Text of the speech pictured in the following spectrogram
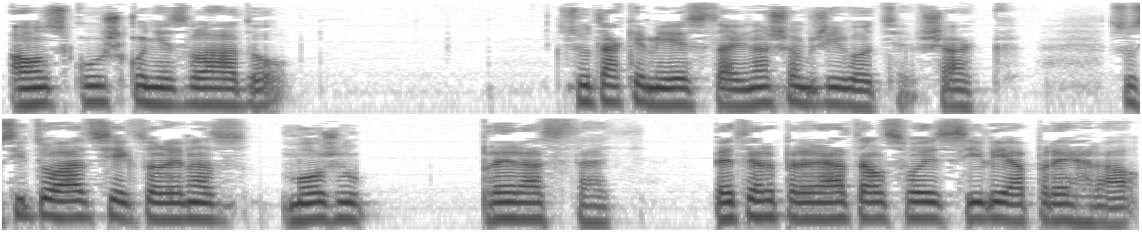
a on skúšku nezvládol. Sú také miesta aj v našom živote však. Sú situácie, ktoré nás môžu prerastať. Peter prerátal svoje síly a prehral.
